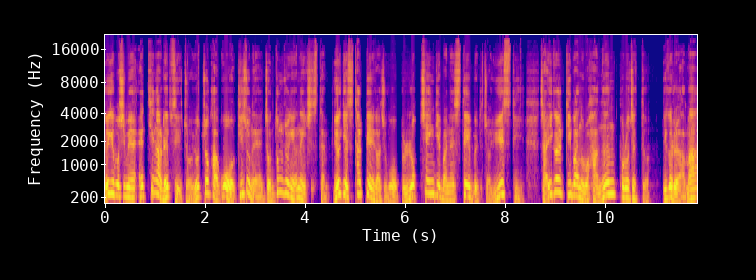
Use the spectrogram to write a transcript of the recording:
여기 보시면 에티나 랩스 있죠. 이쪽하고 기존의 전통적인 은행 시스템 여기에서 탈피해가지고 블록체인 기반의 스테이블이죠. USD. 자, 이걸 기반으로 하는 프로젝트. 이거를 아마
